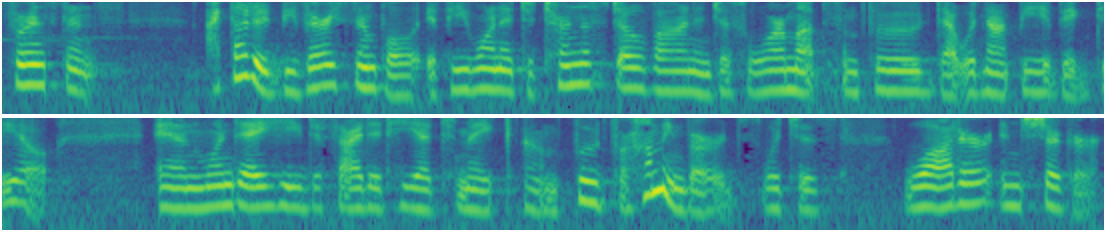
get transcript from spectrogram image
For instance, I thought it would be very simple if he wanted to turn the stove on and just warm up some food, that would not be a big deal. And one day he decided he had to make um, food for hummingbirds, which is water and sugar.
